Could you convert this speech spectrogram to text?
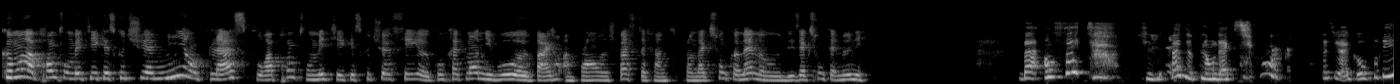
Comment apprendre ton métier? Qu'est-ce que tu as mis en place pour apprendre ton métier? Qu'est-ce que tu as fait euh, concrètement au niveau, euh, par exemple, un plan, je ne sais pas si tu as fait un petit plan d'action quand même, ou des actions que tu as menées? Bah, En fait, je n'ai pas de plan d'action, tu as compris.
